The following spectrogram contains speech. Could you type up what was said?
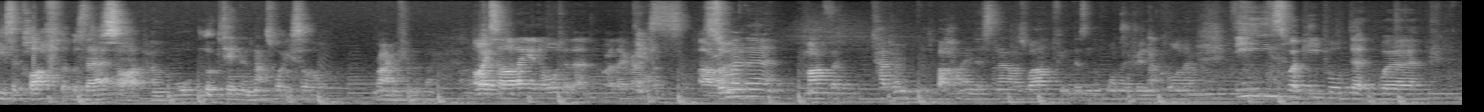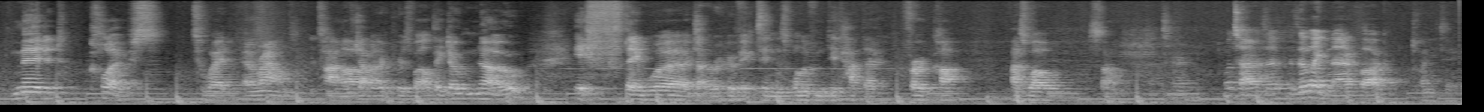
piece of cloth that was there, and looked in, and that's what he saw right in front of her. Oh, so are they in order then? Or are they? Yes. All Some right. of the Martha Cadron is behind us now as well. I think there's another one over in that corner. These were people that were murdered close to where around the time of Jack the Ripper as well. They don't know if they were Jack the Ripper victims. One of them did have their throat cut as well. So What time is it? Is it like nine o'clock? 22.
